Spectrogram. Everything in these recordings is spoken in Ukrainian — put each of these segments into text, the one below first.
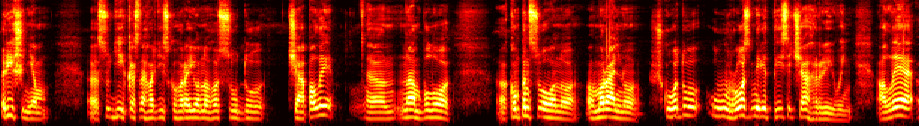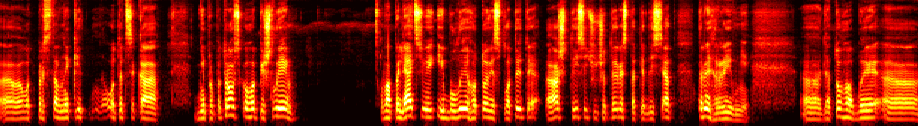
рішенням е, судді Красногвардійського районного суду Чапали е, нам було е, компенсовано моральну шкоду у розмірі 1000 гривень. Але е, от представники ОТЦК Дніпропетровського пішли в апеляцію і були готові сплатити аж 1453 гривні е, для того, аби е,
